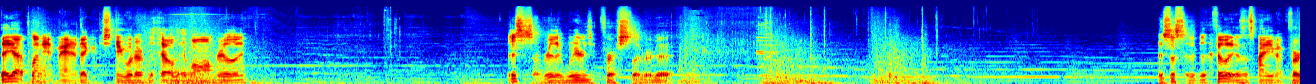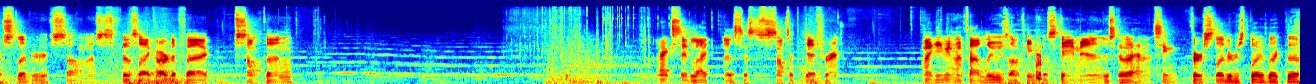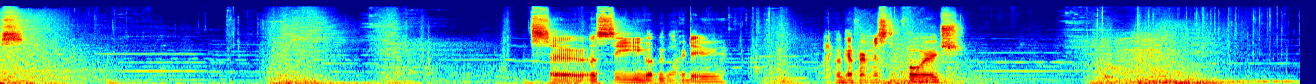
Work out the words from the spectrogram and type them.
They got plenty of mana, they can just do whatever the hell they want, really. This is a really weird first sliver deck. This is, I feel like it's not even first sliver, so it just feels like artifact something. I actually like this, it's something different. Like, even if I lose, I'll keep this game in, just because I haven't seen first slivers played like this. So, let's see what we want to do. I think we'll go for Mystic Forge.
